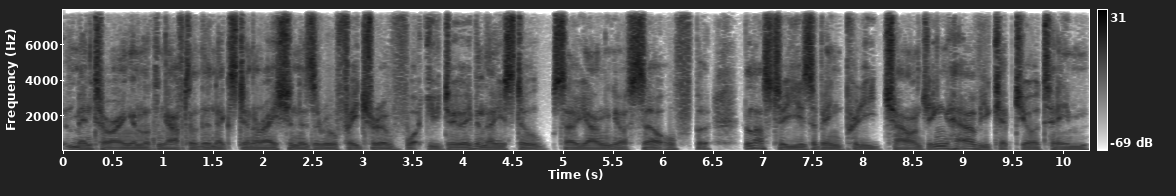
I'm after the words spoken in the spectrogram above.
mentoring and looking after the next generation is a real feature of what you do, even though you're still so young yourself. But the last two years have been pretty challenging. How have you kept your team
